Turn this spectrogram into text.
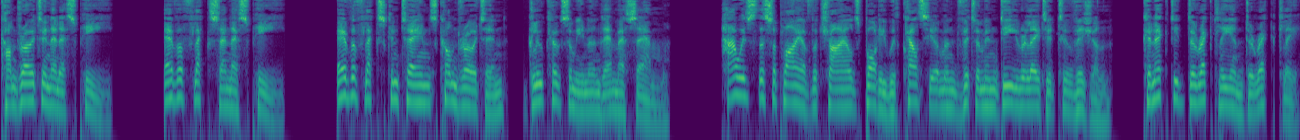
Chondroitin NSP. Everflex NSP. Everflex contains chondroitin, glucosamine and MSM. How is the supply of the child's body with calcium and vitamin D related to vision? Connected directly and directly.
